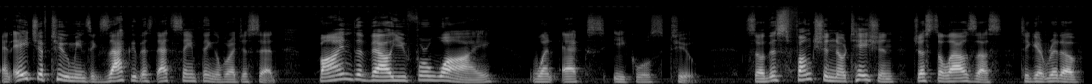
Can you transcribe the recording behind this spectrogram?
And h of 2 means exactly this, that same thing of what I just said. Find the value for y when x equals 2. So this function notation just allows us to get rid of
